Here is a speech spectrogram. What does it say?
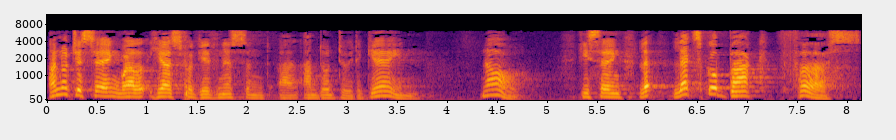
I'm not just saying, well, here's forgiveness and, uh, and don't do it again. No. He's saying, Let, let's go back first.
